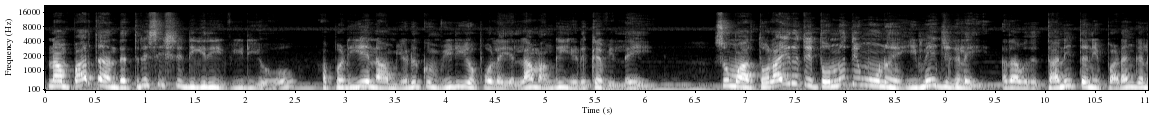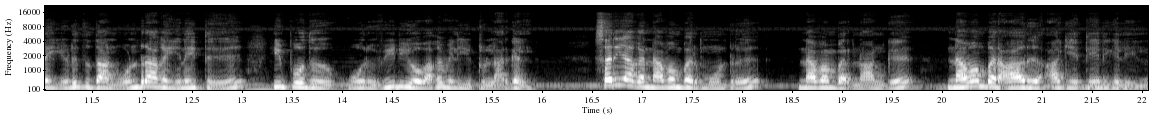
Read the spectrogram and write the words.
நாம் பார்த்த அந்த த்ரீ சிக்ஸ்டி டிகிரி வீடியோ அப்படியே நாம் எடுக்கும் வீடியோ போல எல்லாம் அங்கு எடுக்கவில்லை. சுமார் தொள்ளாயிரத்தி தொண்ணூற்றி மூணு இமேஜ்களை அதாவது தனித்தனி படங்களை எடுத்துதான் ஒன்றாக இணைத்து இப்போது ஒரு வீடியோவாக வெளியிட்டுள்ளார்கள். சரியாக நவம்பர் மூன்று நவம்பர் நான்கு நவம்பர் ஆறு ஆகிய தேதிகளில்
